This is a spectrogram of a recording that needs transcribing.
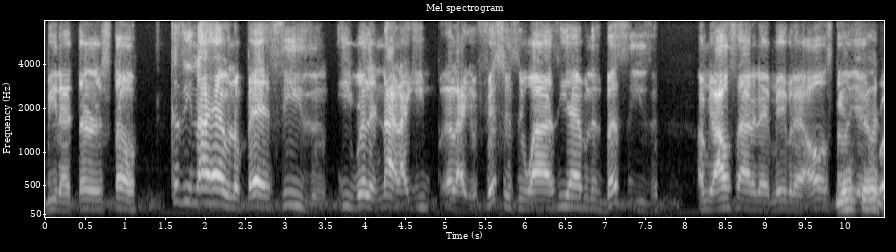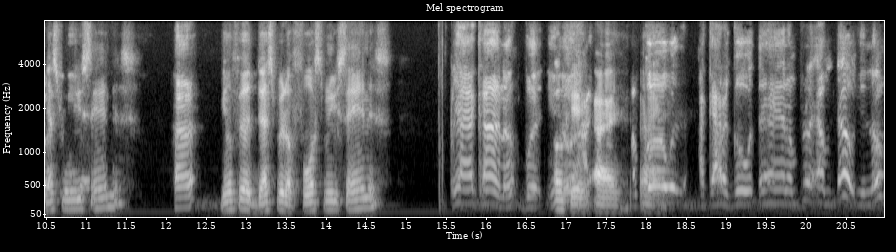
be that third star. Cause he's not having a bad season. He really not like he uh, like efficiency wise, he having his best season. I mean, outside of that, maybe that All Star. You don't feel desperate when you saying this? huh? You don't feel desperate or forced when you saying this? Yeah, I kind of, but you Okay, know, all I, right. I'm all right. going with. I gotta go with the hand I'm playing. I'm dealt, you know.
